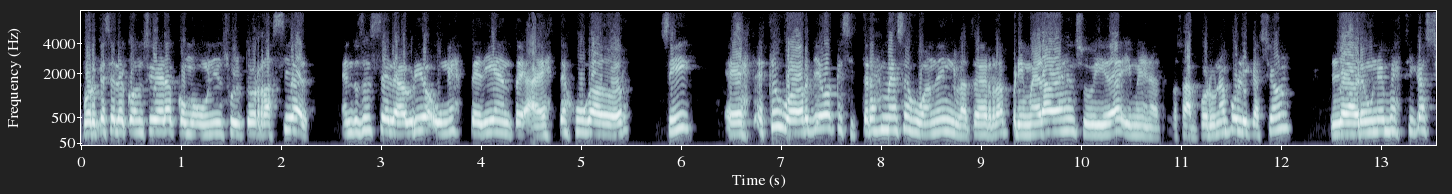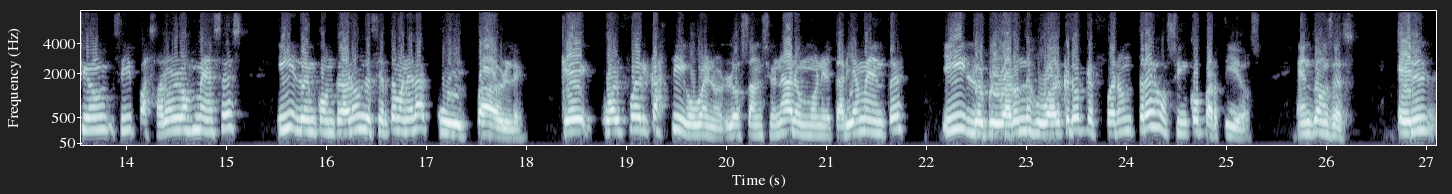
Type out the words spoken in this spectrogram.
porque se le considera como un insulto racial. Entonces se le abrió un expediente a este jugador, ¿sí? Este, jugador lleva que si tres meses jugando en Inglaterra, primera vez en su vida, y mira, o sea, por una publicación le abre una investigación, ¿sí? Pasaron los meses y lo encontraron de cierta manera culpable. ¿Cuál fue el castigo? Bueno, lo sancionaron monetariamente y lo privaron de jugar, creo que fueron tres o cinco partidos. Entonces, el,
